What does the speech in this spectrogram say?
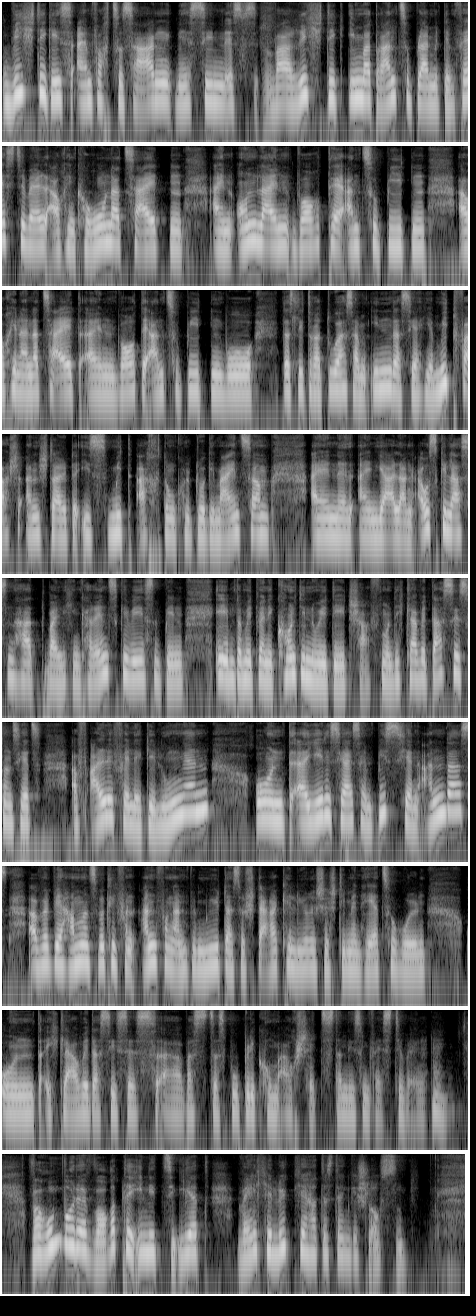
Wichtig ist einfach zu sagen, wir sind, es war richtig, immer dran zu bleiben mit dem Festival, auch in Corona-Zeiten ein Online-Worte anzubieten, auch in einer Zeit ein Worte anzubieten, wo das Literaturhaus am Inn, das ja hier Mitveranstalter ist, mit Achtung Kultur gemeinsam eine, ein Jahr lang ausgelassen hat, weil ich in Karenz gewesen bin, eben damit wir eine Kontinuität schaffen. Und ich glaube, das ist uns jetzt auf alle Fälle gelungen. Und äh, jedes Jahr ist ein bisschen anders, aber wir haben uns wirklich von Anfang an bemüht, also starke lyrische Stimmen herzuholen. Und ich glaube, das ist es, äh, was das Publikum auch schätzt an diesem Festival. Mhm. Warum wurde Worte initiiert? Welche Lücke hat es denn geschlossen?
